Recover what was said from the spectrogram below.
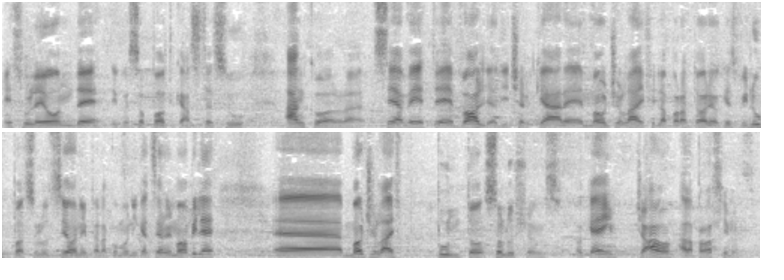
e sulle onde di questo podcast su Anchor. Se avete voglia di cercare Mojo Life, il laboratorio che sviluppa soluzioni per la comunicazione mobile, eh, mojolife.solutions. Ok? Ciao, alla prossima.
